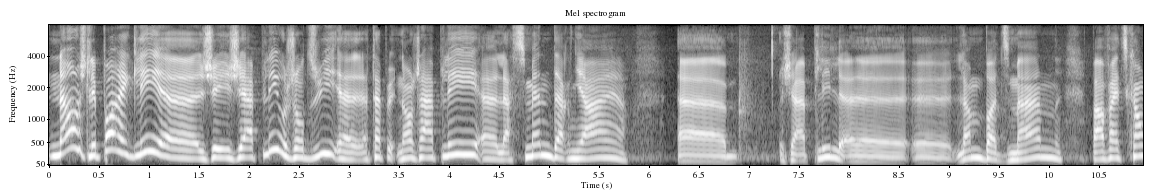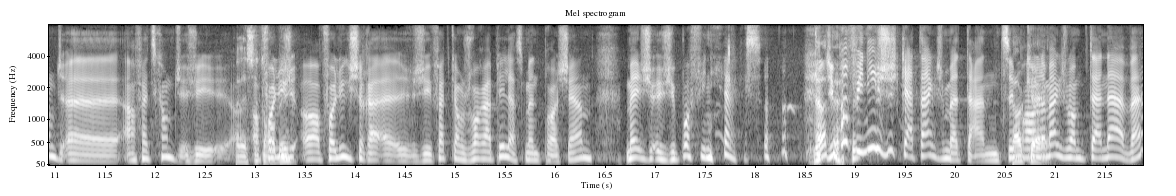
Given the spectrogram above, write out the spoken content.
non, je ne l'ai pas réglé. Euh, j'ai appelé aujourd'hui. attends un peu. Non, j'ai appelé la semaine dernière. J'ai appelé euh, euh, l'ombudsman. En fin de compte, euh, en fin de compte, j'ai a fallu, tomber. a fallu que j'ai fait comme je vais rappeler la semaine prochaine, mais je j'ai pas fini avec ça. J'ai pas fini jusqu'à temps que je me tanne. Tu sais, OK. Probablement que je vais me tanner avant.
